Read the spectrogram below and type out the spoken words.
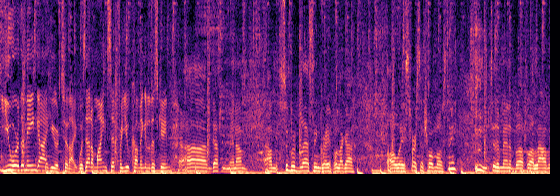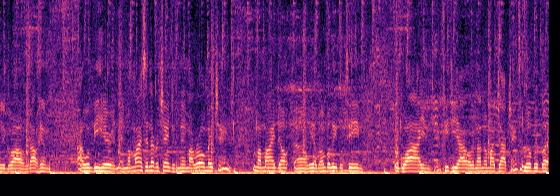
You were the main guy here tonight. Was that a mindset for you coming into this game? Uh, definitely, man. I'm I'm super blessed and grateful, like I always. First and foremost, thank to the man above for allowing me to go out. Without him, I wouldn't be here. And, and my mindset never changes, man. My role may change, but my mind don't. Uh, we have an unbelievable team with and, and out, and I know my job changed a little bit, but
